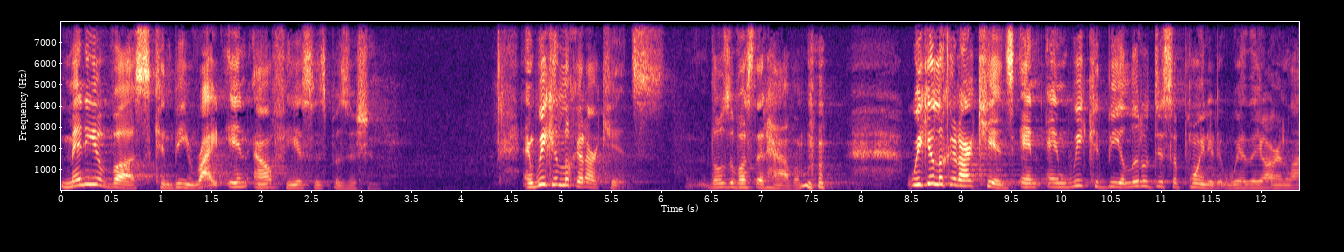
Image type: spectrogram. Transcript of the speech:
Many of us can be right in Alpheus's position. And we can look at our kids, those of us that have them. we can look at our kids and, and we could be a little disappointed at where they are in life.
